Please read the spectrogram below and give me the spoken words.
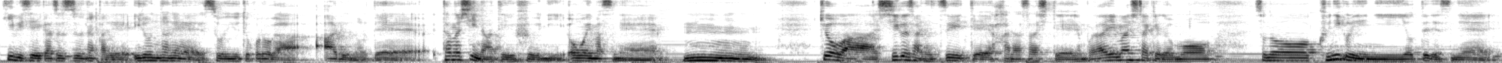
日々生活する中でいろんなね、そういうところがあるので、楽しいなというふうに思いますね。うん。今日は仕草について話させてもらいましたけども、その国々によってですね、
